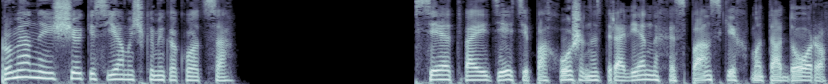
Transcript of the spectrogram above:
румяные щеки с ямочками, как у отца. «Все твои дети похожи на здоровенных испанских матадоров»,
